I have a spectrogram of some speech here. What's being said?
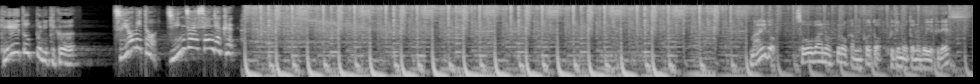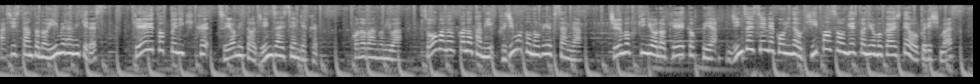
経営トップに聞く。強みと人材戦略。毎度相場の福の神こと藤本信之です。アシスタントの飯村美希です。経営トップに聞く強みと人材戦略。この番組は相場の福の神藤本信之さんが注目企業の経営トップや人材戦略を担うキーパーソンをゲストにお迎えしてお送りします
